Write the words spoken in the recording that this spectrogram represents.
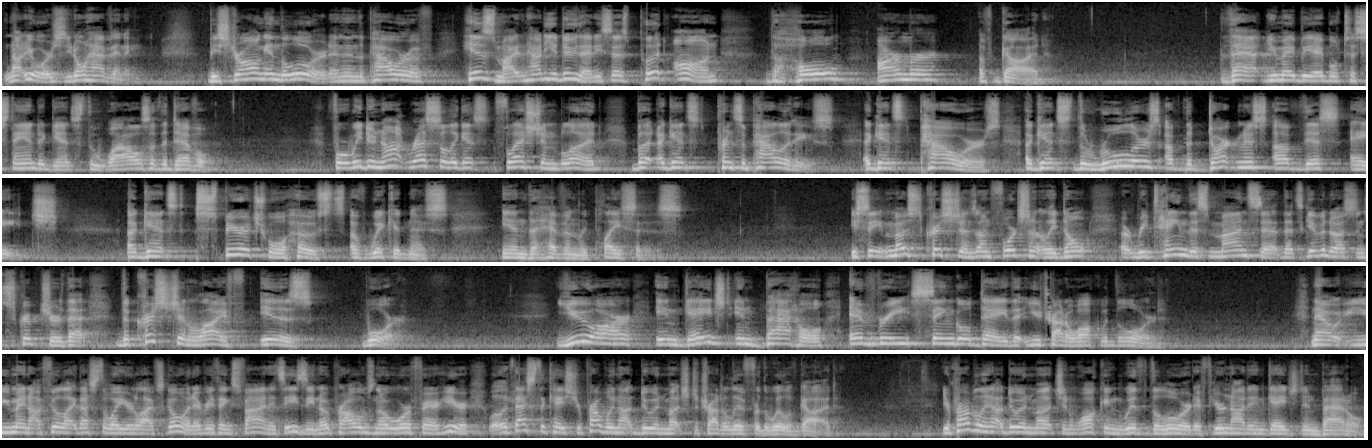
Not yours, you don't have any. Be strong in the Lord and in the power of his might. And how do you do that? He says, Put on the whole armor of God, that you may be able to stand against the wiles of the devil. For we do not wrestle against flesh and blood, but against principalities, against powers, against the rulers of the darkness of this age, against spiritual hosts of wickedness in the heavenly places. You see, most Christians, unfortunately, don't uh, retain this mindset that's given to us in Scripture that the Christian life is war. You are engaged in battle every single day that you try to walk with the Lord. Now, you may not feel like that's the way your life's going. Everything's fine. It's easy. No problems, no warfare here. Well, if that's the case, you're probably not doing much to try to live for the will of God. You're probably not doing much in walking with the Lord if you're not engaged in battle.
